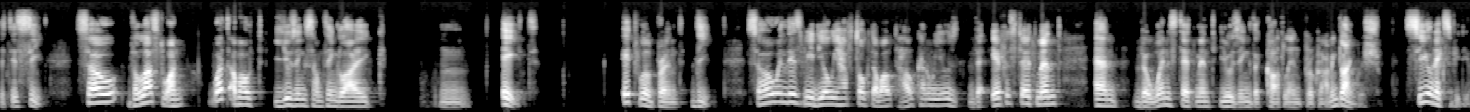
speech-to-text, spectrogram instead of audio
It is C. So the last one, what about using something like mm, 8? It will print D. So in this video, we have talked about how can we use the if statement and the when statement using the Kotlin programming language. See you next video.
